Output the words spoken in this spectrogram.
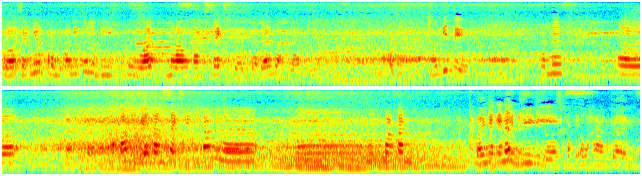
bahwasanya perempuan itu lebih kuat melakukan seks daripada laki-laki Oh gitu ya? karena eh, apa kegiatan seks itu kan me- me- memakan banyak Banyak energi, energi. gitu seperti olahraga gitu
